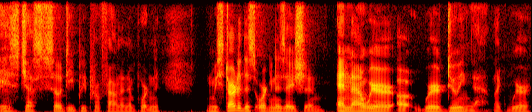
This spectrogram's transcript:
is just so deeply profound and important. And we started this organization and now we're uh, we're doing that. Like we're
